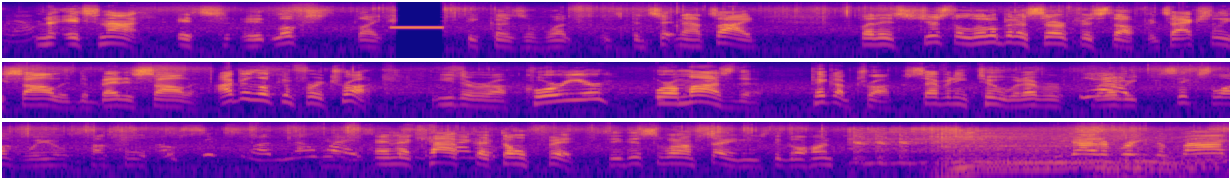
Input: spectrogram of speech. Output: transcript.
You know? No, it's not. It's it looks like because of what it's been sitting outside, but it's just a little bit of surface stuff. It's actually solid. The bed is solid. I've been looking for a truck, either a Courier or a Mazda pickup truck, 72, whatever, Yeah. whatever. Six lug wheels, how cool. Oh, six lug, no way. So And a cap kinda- that don't fit. See, this is what I'm saying. You used to go hunt. You got to bring the back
